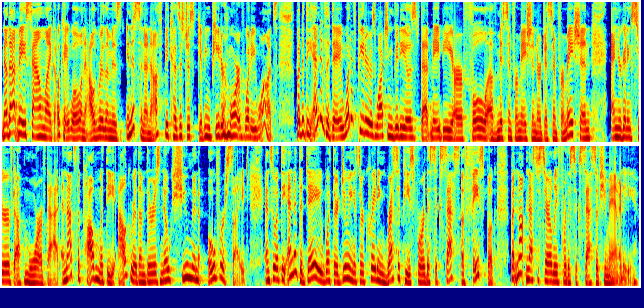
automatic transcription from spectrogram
Now that may sound like, okay, well, an algorithm is innocent enough because it's just giving Peter more of what he wants. But at the end of the day, what if Peter is watching videos that maybe are full of misinformation or disinformation and you're getting served up more of that? And that's the problem with the algorithm. There is no human oversight. And so at the end of the day, what they're doing is they're creating recipes for the success of Facebook, but not necessarily for the success of humanity.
